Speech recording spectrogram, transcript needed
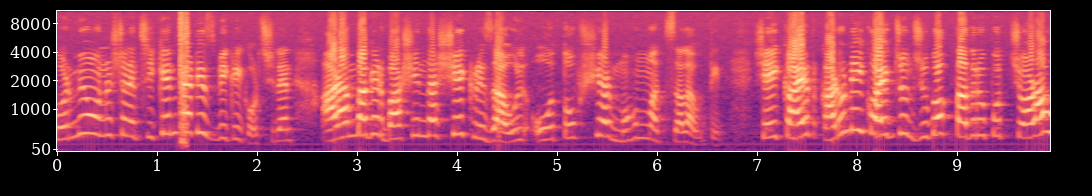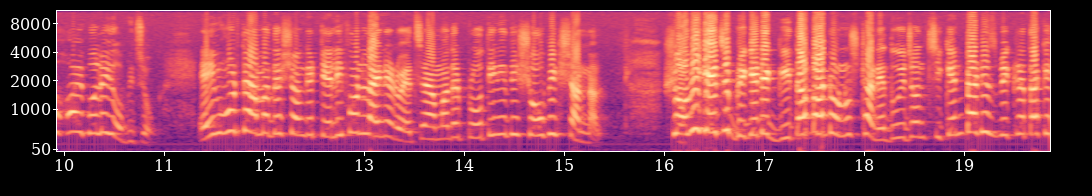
ধর্মীয় অনুষ্ঠানে চিকেন প্যাটিস বিক্রি করছিলেন আরামবাগের বাসিন্দা শেখ রিজাউল ও তফসিয়ার মোহাম্মদ সালাউদ্দিন। সেই কারণেই কয়েকজন যুবক তাদের উপর চড়াও হয় বলেই অভিযোগ। এই মুহূর্তে আমাদের সঙ্গে টেলিফোন লাইনে রয়েছে আমাদের প্রতিনিধি সৌভিক সান্যাল। সৌভিক, এই যে ব্রিগেডে গীতা পাঠ অনুষ্ঠানে দুইজন চিকেন প্যাটিস বিক্রেতাকে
